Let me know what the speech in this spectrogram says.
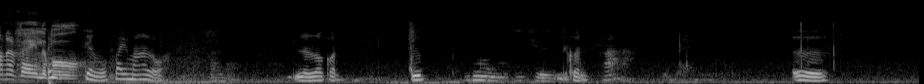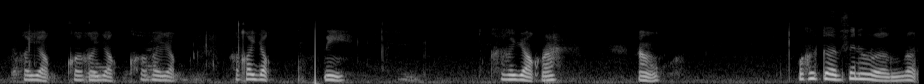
unavailable. เสียงรถไฟมาเหรอเดี๋ยวรอก่อนดูเฉยเดี๋ก่อนเออขยหยอก ค่อยๆขยอก ค่อยๆขยอก ค่อยๆหยอก นี่ ค่อยๆขยอกนะ เอามันคือเกินเส้นเหลืองเลย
